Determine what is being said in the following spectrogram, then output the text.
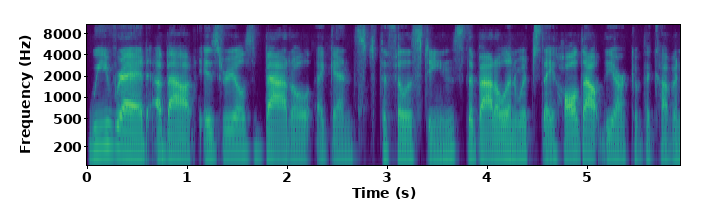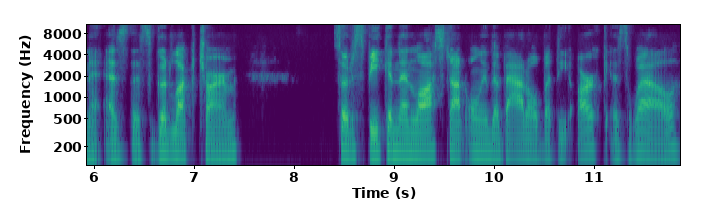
we read about Israel's battle against the Philistines, the battle in which they hauled out the Ark of the Covenant as this good luck charm, so to speak, and then lost not only the battle, but the Ark as well.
